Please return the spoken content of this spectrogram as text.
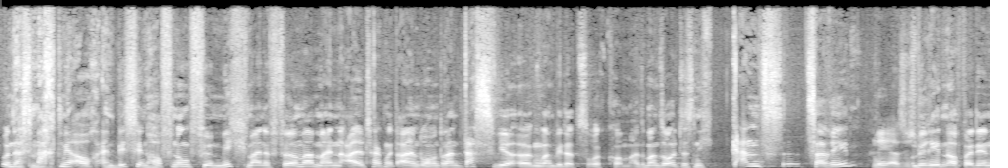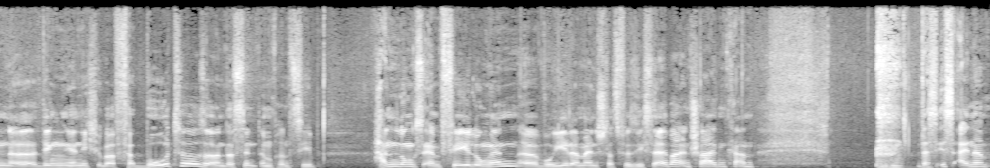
Und das macht mir auch ein bisschen Hoffnung für mich, meine Firma, meinen Alltag mit allem drum und dran, dass wir irgendwann wieder zurückkommen. Also man sollte es nicht ganz zerreden. Nee, also und wir reden auch bei den äh, Dingen hier nicht über Verbote, sondern das sind im Prinzip Handlungsempfehlungen, äh, wo jeder Mensch das für sich selber entscheiden kann das ist eine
